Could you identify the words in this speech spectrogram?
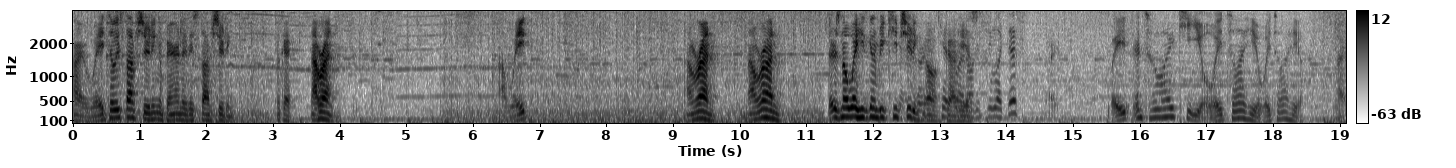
Alright, wait till he stops shooting. Apparently, they stopped shooting. Okay, now run. I'll wait. Now run. Now run. There's no way he's gonna be keep shooting. Oh god, find he is. Like this. Wait until I heal. Wait till I heal. Wait till I heal. Alright.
